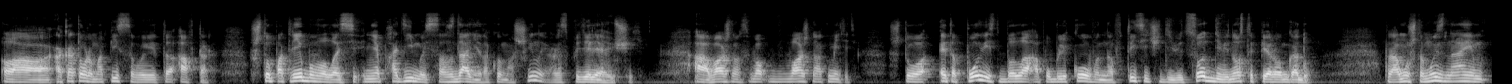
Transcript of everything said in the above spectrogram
а, о котором описывает автор, что потребовалась необходимость создания такой машины распределяющей. А, важно, важно отметить, что эта повесть была опубликована в 1991 году. Потому что мы знаем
